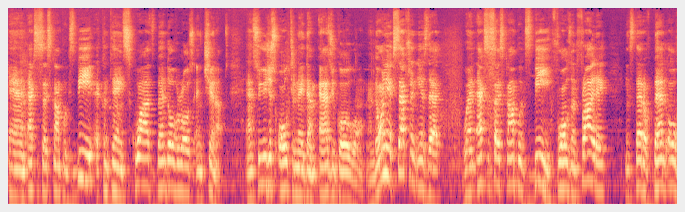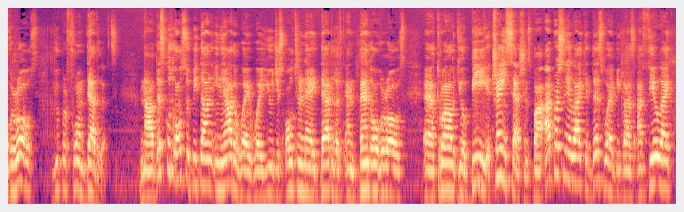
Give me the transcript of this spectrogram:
and exercise complex B uh, contains squats, bend over rows, and chin-ups. And so you just alternate them as you go along. And the only exception is that when exercise complex B falls on Friday, instead of bend over rows, you perform deadlifts. Now this could also be done in the other way where you just alternate deadlift and bend over rows uh, throughout your B training sessions. But I personally like it this way because I feel like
